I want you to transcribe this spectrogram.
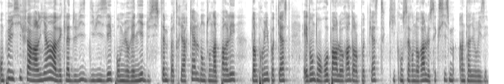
On peut ici faire un lien avec la devise divisée pour mieux régner du système patriarcal dont on a parlé dans le premier podcast et dont on reparlera dans le podcast qui concernera le sexisme intériorisé.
